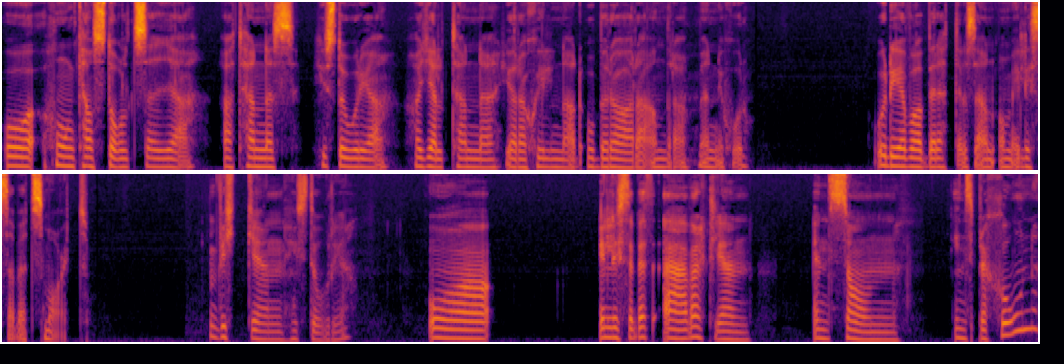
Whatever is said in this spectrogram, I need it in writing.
Och hon kan stolt säga att hennes historia har hjälpt henne göra skillnad och beröra andra människor. Och det var berättelsen om Elisabeth Smart. Vilken historia. Och Elisabeth är verkligen en sån inspiration.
